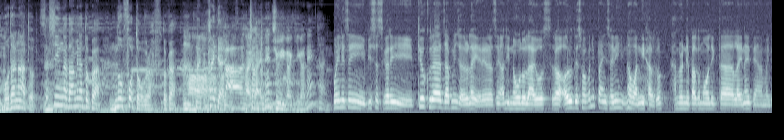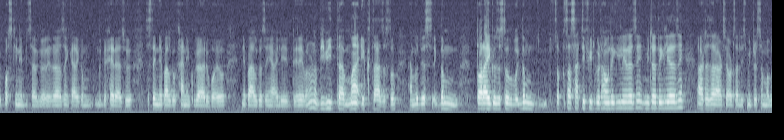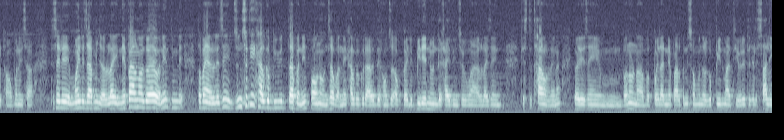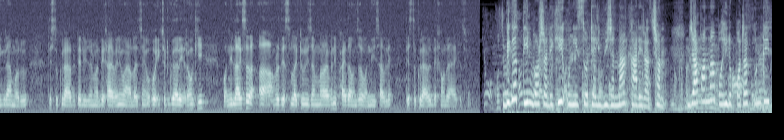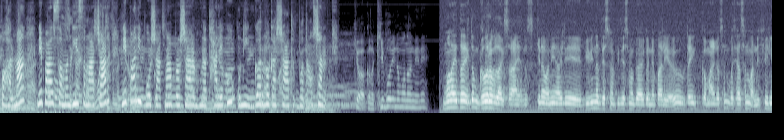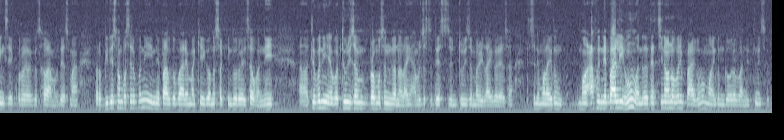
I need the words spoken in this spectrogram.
ボダナート写真がダメなとこはノーフォトグラフとかなんか書いてありますちゃんとね注意書きがね मैले चाहिँ विशेष गरी त्यो कुरा जापानिजहरूलाई हेरेर चाहिँ अलि नौलो लागोस् र अरू देशमा पनि पाइन्छ नि नभन्ने खालको हाम्रो नेपालको मौलिकतालाई नै त्यहाँ मैले पस्किने विचार गरेर चाहिँ कार्यक्रम देखाइरहेको छु जस्तै नेपालको खानेकुराहरू भयो नेपालको चाहिँ अहिले धेरै भनौँ न विविधतामा एकता जस्तो हाम्रो देश एकदम तराईको जस्तो एकदम पचास साठी फिटको ठाउँदेखि लिएर चाहिँ मिटरदेखि लिएर चाहिँ आठ हजार आठ सय अडचालिस मिटरसम्मको ठाउँ पनि छ। त्यसैले मैले जापानिजहरूलाई नेपालमा गयो भने तिमीले तपाईँहरूले चाहिँ जुनसुकै खालको विविधता पनि पाउनुहुन्छ भन्ने खालको कुराहरू देखाउँछु। अब कहिले बिरे नुन देखाइदिन्छु उहाँहरूलाई चाहिँ त्यस्तो थाहा हुँदैन। कहिले चाहिँ भनौँ न अब पहिला नेपाल पनि समुद्रको पिँधमा थियो अरे त्यसैले शालिग्रामहरू त्यस्तो कुराहरू टेलिभिजनमा देखायो भने उहाँहरूलाई चाहिँ ओहो एकचोटि गएर हेरौँ कि भन्ने लाग्छ। हाम्रो देशलाई टुरिज्मलाई पनि फाइदा हुन्छ भन्ने हिसाबले। त्यस्तो कुराहरू देखाउँदै आएको छु। विगत तीन वर्षदेखि उनी सो टेलिभिजनमा कार्यरत छन्। जापानमा पहिलो पटक उनकै पहलमा नेपाल सम्बन्धी समाचार नेपाली पोसाकमा प्रसारण हुन थालेको उनी गर्वका साथ बताउँछन्। मलाई त एकदम गौरव लाग्छ हेर्नुहोस् किनभने अहिले विभिन्न देशमा विदेशमा गएको नेपालीहरू उतै कमाएका छन् बसेका छन् भन्ने फिलिङ्स एक प्रकारको छ हाम्रो देशमा। तर विदेशमा बसेर पनि नेपालको बारेमा केही गर्न सकिँदो रहेछ भन्ने त्यो पनि अब टुरिज्म प्रमोसन गर्नलाई हाम्रो जस्तो देश जुन टुरिज्ममा रिलाइ गरेको छ त्यसैले मलाई एकदम म आफू नेपाली हुँ भनेर त्यहाँ चिनाउन पनि पाएकोमा म एकदम गौरवान्वित नै छु।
